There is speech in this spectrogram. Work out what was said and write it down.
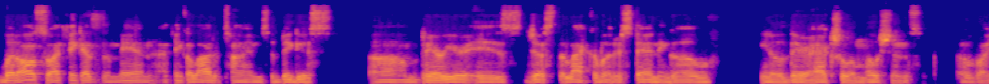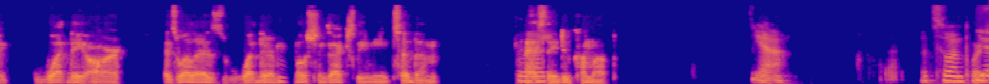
but also I think as a man, I think a lot of times the biggest um, barrier is just the lack of understanding of you know their actual emotions of like what they are as well as what their emotions actually mean to them right. as they do come up. Yeah. That's so important.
